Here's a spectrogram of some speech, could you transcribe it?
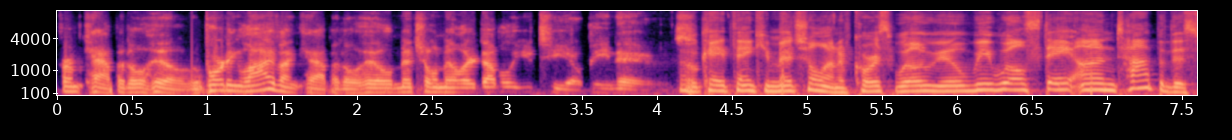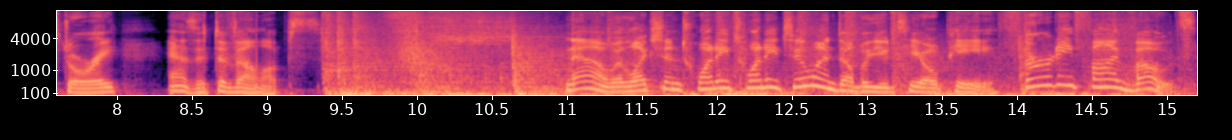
from Capitol Hill. Reporting live on Capitol Hill, Mitchell Miller, WTOP News. Okay, thank you, Mitchell. And of course, we'll, we'll, we will stay on top of this story as it develops. Now, election 2022 on WTOP. 35 votes.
